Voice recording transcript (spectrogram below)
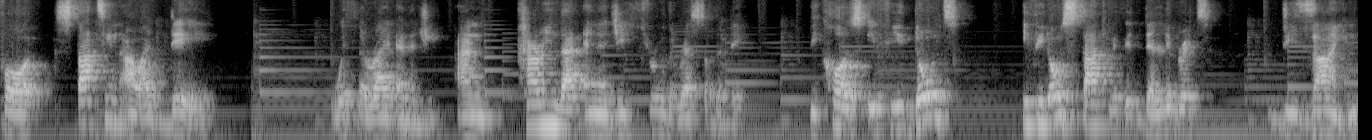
for starting our day with the right energy and carrying that energy through the rest of the day. Because if you don't if you don't start with a deliberate design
